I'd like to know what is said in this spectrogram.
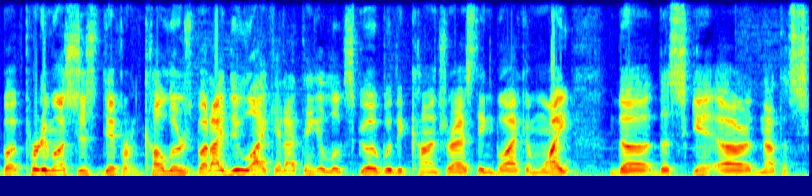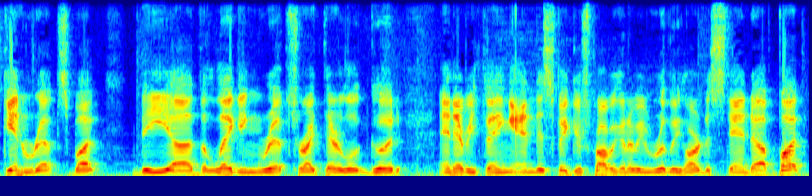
but pretty much just different colors. But I do like it. I think it looks good with the contrasting black and white. The the skin, uh, not the skin rips, but the uh, the legging rips right there look good and everything. And this figure is probably going to be really hard to stand up, but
